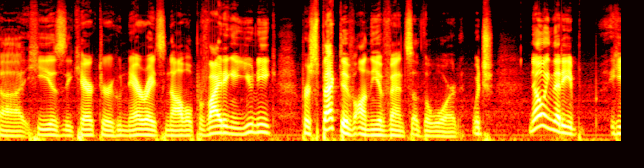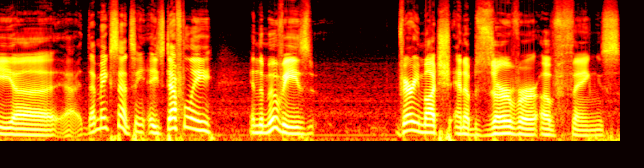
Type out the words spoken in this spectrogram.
uh, he is the character who narrates the novel, providing a unique perspective on the events of the ward. Which, knowing that he he uh, that makes sense. He, he's definitely in the movies very much an observer of things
